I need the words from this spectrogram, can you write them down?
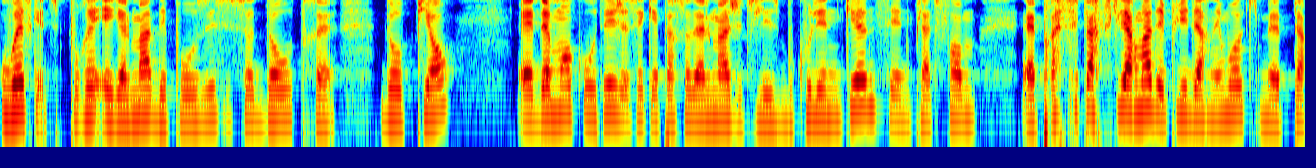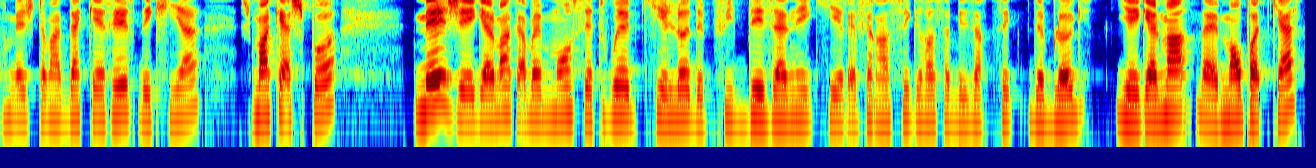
où est-ce que tu pourrais également déposer, c'est ça, d'autres, d'autres pions. Euh, de mon côté, je sais que personnellement, j'utilise beaucoup LinkedIn. C'est une plateforme, euh, particulièrement depuis les derniers mois, qui me permet justement d'acquérir des clients. Je m'en cache pas. Mais j'ai également quand même mon site web qui est là depuis des années, qui est référencé grâce à mes articles de blog. Il y a également euh, mon podcast.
